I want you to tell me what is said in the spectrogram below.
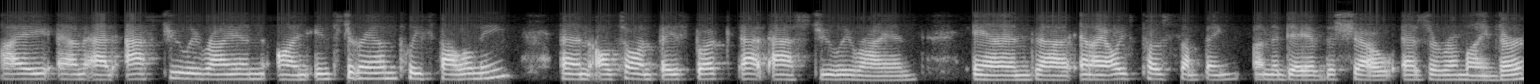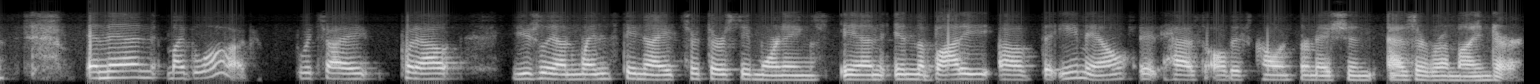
I am at Ask Julie Ryan on Instagram. Please follow me, and also on Facebook at Ask Julie Ryan. And uh, and I always post something on the day of the show as a reminder. And then my blog, which I put out usually on Wednesday nights or Thursday mornings. And in the body of the email, it has all this call information as a reminder.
